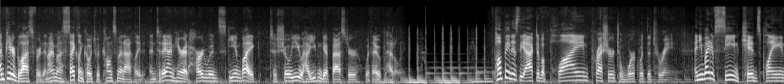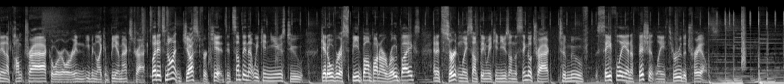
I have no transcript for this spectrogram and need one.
I'm Peter Glassford and I'm a cycling coach with Consummate Athlete and today I'm here at Hardwood Ski and Bike to show you how you can get faster without pedaling. Pumping is the act of applying pressure to work with the terrain. And you might have seen kids playing in a pump track or, or in even like a BMX track, but it's not just for kids. It's something that we can use to get over a speed bump on our road bikes, and it's certainly something we can use on the single track to move safely and efficiently through the trails.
